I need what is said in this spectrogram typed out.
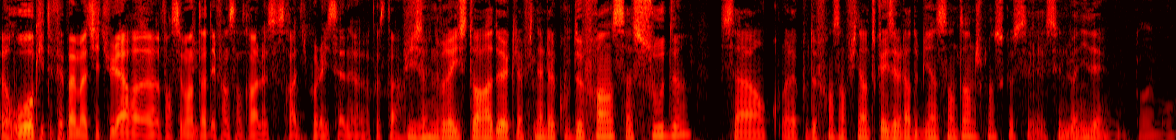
euh, Rouault qui te fait pas un match titulaire, euh, forcément ta défense centrale, ce sera euh, Costa. Puis ils ont une vraie histoire à deux avec la finale de la Coupe de France, ça soude. Ça, en- à la Coupe de France en finale, en tout cas, ils avaient l'air de bien s'entendre. Je pense que c'est c'est une bonne idée. Carrément.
